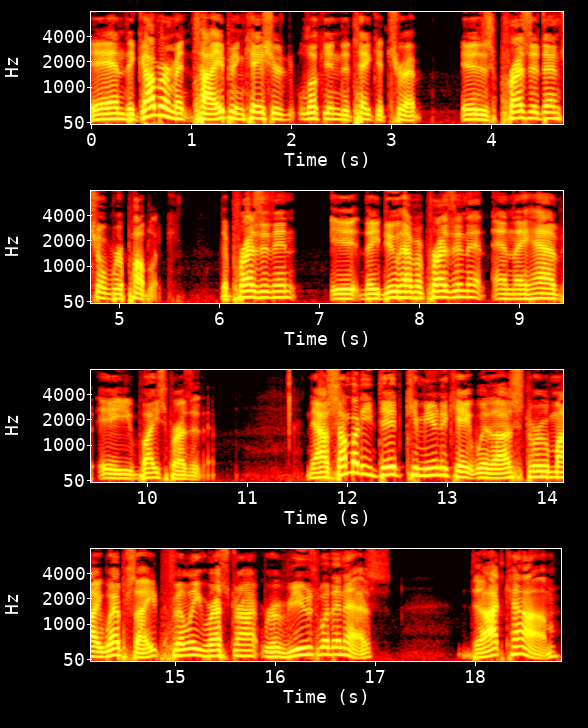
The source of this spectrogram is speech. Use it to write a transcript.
And the government type, in case you're looking to take a trip, is presidential republic. The president, they do have a president and they have a vice president. Now, somebody did communicate with us through my website, Philly Restaurant Reviews with an S dot com,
